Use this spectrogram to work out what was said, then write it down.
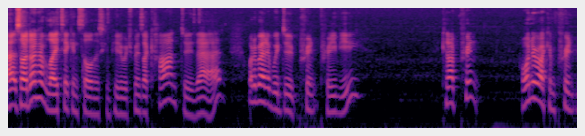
Uh, so I don't have LaTeX installed on this computer, which means I can't do that. What about if we do print preview? Can I print? I wonder if I can print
